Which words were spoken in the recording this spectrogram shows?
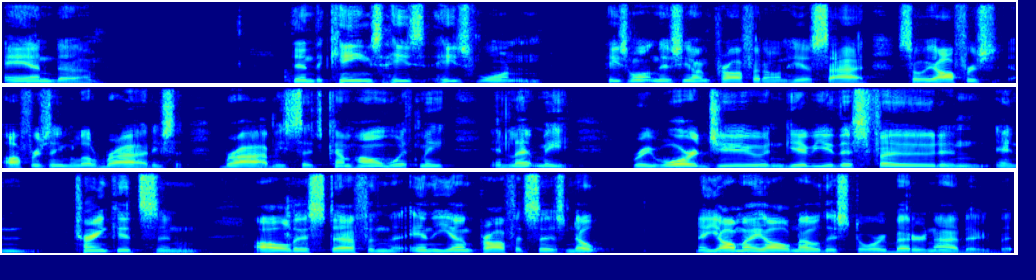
And uh, then the king's he's he's wanting he's wanting this young prophet on his side. So he offers offers him a little bribe. He said bribe. He says, "Come home with me and let me reward you and give you this food and and trinkets and all this stuff." And the and the young prophet says, "Nope." Now, y'all may all know this story better than I do, but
